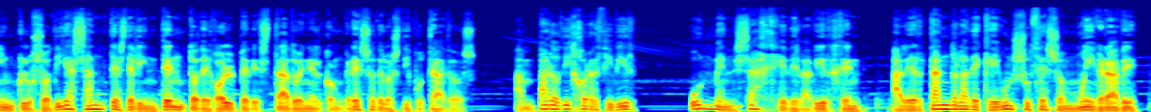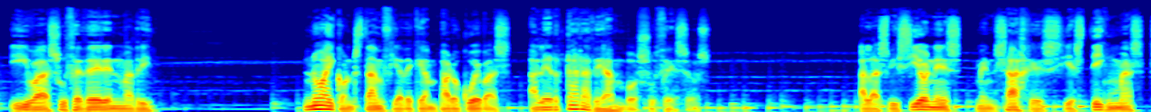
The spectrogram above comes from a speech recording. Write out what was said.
Incluso días antes del intento de golpe de Estado en el Congreso de los Diputados, Amparo dijo recibir un mensaje de la Virgen alertándola de que un suceso muy grave iba a suceder en Madrid. No hay constancia de que Amparo Cuevas alertara de ambos sucesos. A las visiones, mensajes y estigmas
